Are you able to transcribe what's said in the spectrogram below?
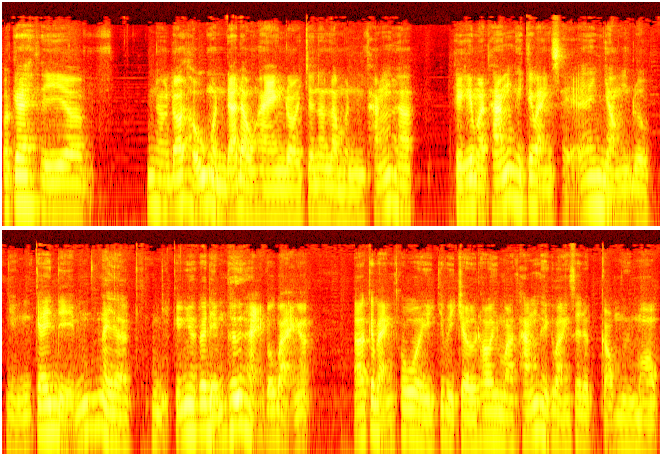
Ok thì ờ, đối thủ mình đã đầu hàng rồi cho nên là mình thắng ha. Thì khi mà thắng thì các bạn sẽ nhận được những cái điểm này là kiểu như cái điểm thứ hạng của bạn á. Đó, các bạn thua thì chỉ bị trừ thôi nhưng mà thắng thì các bạn sẽ được cộng 11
